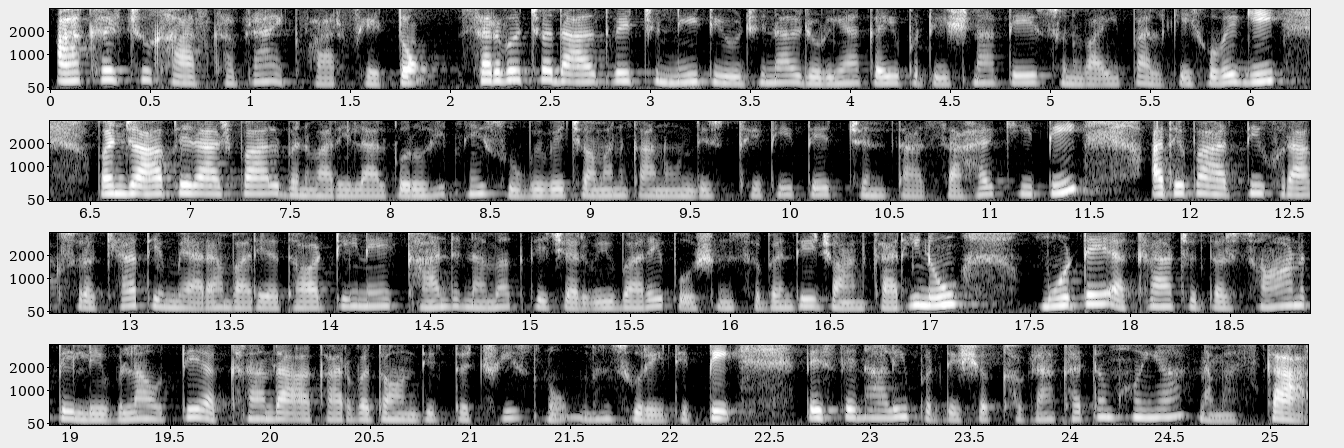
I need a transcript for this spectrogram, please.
ਆਖਰ 'ਚ ਖਾਸ ਖਬਰਾਂ ਇੱਕ ਵਾਰ ਫਿਰ ਤੋਂ। ਸਰਵਉੱਚ ਅਦਾਲਤ ਵਿੱਚ ਨੀਟ ਯੂਜੀ ਨਾਲ ਜੁੜੀਆਂ ਕਈ ਪਟੀਸ਼ਨਾਂ ਤੇ ਸੁਣਵਾਈ ਭਲਕੇ ਹੋਵੇਗੀ। ਪੰਜਾਬ ਦੇ ਰਾਜਪਾਲ ਬਨਵਾਰੀ ਲਾਲ ਪੁਰੋਹਿਤ ਨੇ ਸੂਬੇ ਵਿੱਚ ਅਮਨ ਕਾਨੂੰਨ ਦੀ ਸਥਿਤੀ ਤੇ ਚਿੰਤਾ ਜ਼ਾਹਰ ਕੀਤੀ। ਅਤੇ ਭਾਰਤੀ ਖੁਰਾਕ ਸੁਰੱਖਿਆ ਤੇ ਮਿਆਰਾਂ ਬਾਰੇ ਅਥਾਰਟੀ ਨੇ ਖੰਡ, ਨਮਕ ਤੇ ਚਰਬੀ ਬਾਰੇ ਪੋਸ਼ਣ ਸੰਬੰਧੀ ਜਾਣਕਾਰੀ ਨੂੰ ਮੋٹے ਅੱਖਰਾਂ 'ਚ ਦਰਸਾਉਣ ਤੇ ਲੇਬਲਾਂ ਉੱਤੇ ਅੱਖਰਾਂ ਦਾ ਆਕਾਰ ਵਧਾਉਣ ਦੀ ਤਜਵੀਜ਼ ਨੂੰ ਮਨਜ਼ੂਰੀ ਦਿੱਤੀ। ਤੇ ਇਸ ਦੇ ਨਾਲ ਹੀ ਪ੍ਰਦੇਸ਼ਕ ਖਬਰਾਂ ਖਤਮ ਹੋਈਆਂ। ਨਮਸਕਾਰ।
